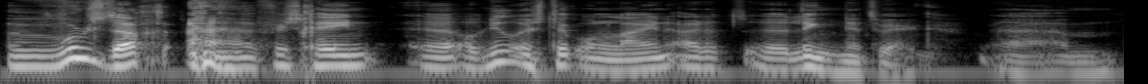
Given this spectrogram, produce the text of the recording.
Woensdag verscheen uh, opnieuw een stuk online uit het uh, Link-netwerk. Um,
